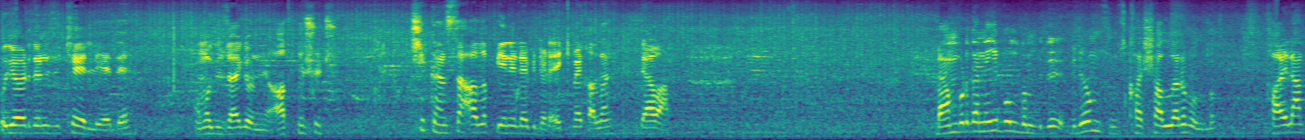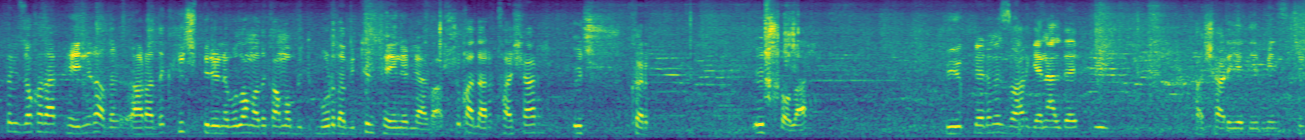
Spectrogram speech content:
Bu gördüğünüz 2.57. Ama güzel görünüyor. 63. Chicken'sa alıp yenilebilir. Ekmek alın. Devam. Ben burada neyi buldum bili- biliyor musunuz? Kaşalları buldum. Tayland'da biz o kadar peynir adı- aradık. Hiçbirini bulamadık ama burada bütün peynirler var. Şu kadar kaşar 3.40. 3 dolar. Büyüklerimiz var. Genelde büyük kaşar yediğimiz için.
